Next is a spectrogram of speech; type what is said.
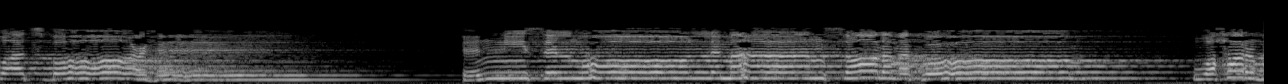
وأتباعهم. إني سلم لمن سالمكم وحرب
